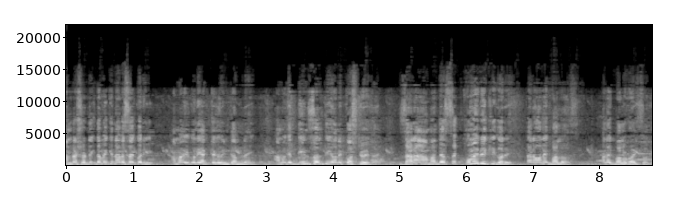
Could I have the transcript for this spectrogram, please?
আমরা সঠিক দামে কেনা বেচা করি আমাকে কোনো এক টাকা ইনকাম নাই। আমাকে দিন চলতেই অনেক কষ্ট হয়ে যায়। যারা আমাদের কমে বিক্রি করে, তারা অনেক ভালো আছে। অনেক ভালোভাবে চলে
